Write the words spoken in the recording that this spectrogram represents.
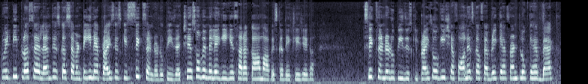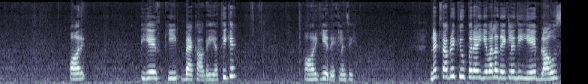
20 प्लस है, लेंथ इसका 17 है, प्राइस इसकी सिक्स हंड्रेड रुपीज़ है। 600 में मिलेगी ये सारा काम, आप इसका देख लीजिएगा। सिक्स हंड्रेड रुपीज़ इसकी प्राइस होगी। शेफोन इसका फैब्रिक है, फ्रंट लुक है, बैक। और ये इसकी बैक आ गई है, ठीक है? और ये देख लें जी। नेट फैब्रिक के ऊपर है, ये वाला देख लें जी, ये ब्लाउज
